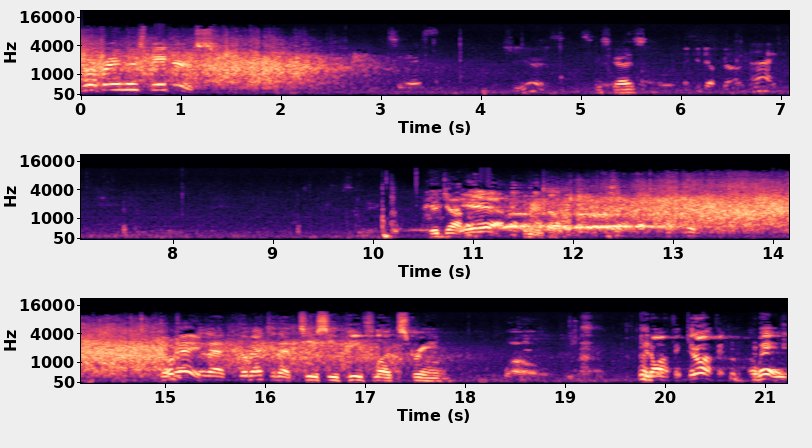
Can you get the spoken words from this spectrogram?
For brand new speakers. Thanks, guys. Thank you, DEFCON. Hi. Good job. Go Okay. Back to that, go back to that TCP flood screen. Whoa. Get off it. Get off it. Away.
